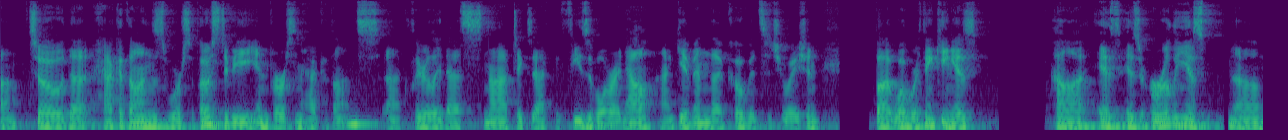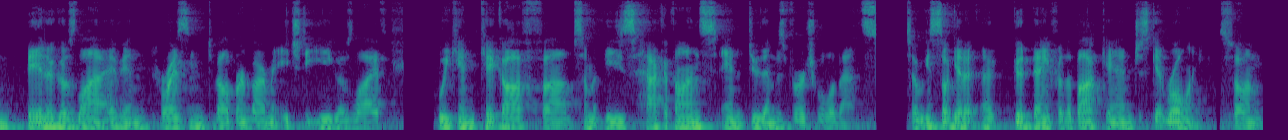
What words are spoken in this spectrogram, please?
Um, so the hackathons were supposed to be in-person hackathons. Uh, clearly, that's not exactly feasible right now, uh, given the COVID situation. But what we're thinking is, uh, as as early as um, beta goes live and Horizen Developer Environment (HDE) goes live, we can kick off um, some of these hackathons and do them as virtual events so we can still get a, a, good bang for the buck and just get rolling. So I'm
